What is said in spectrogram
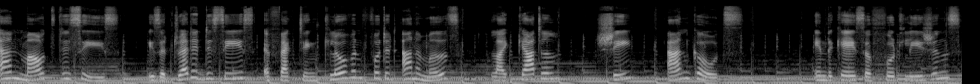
And mouth disease is a dreaded disease affecting cloven footed animals like cattle, sheep, and goats. In the case of foot lesions,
